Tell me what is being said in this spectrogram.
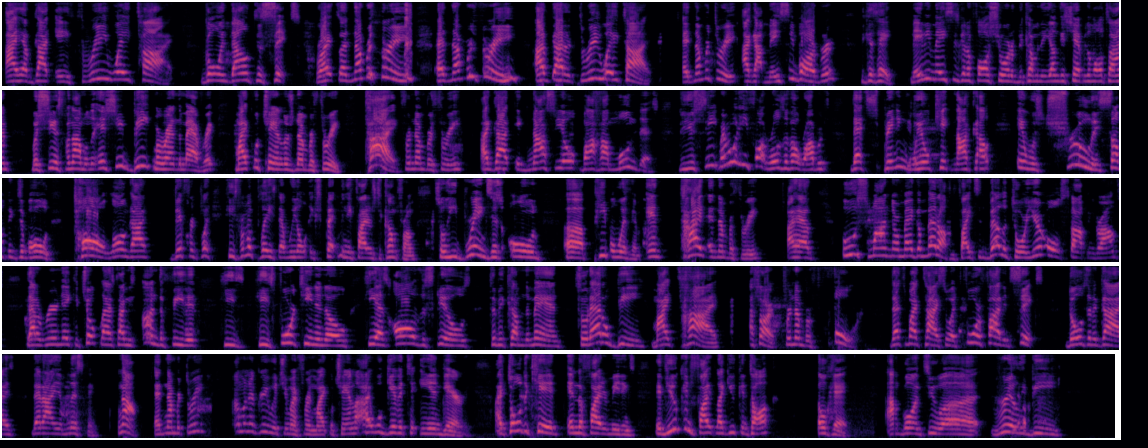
I have got a three-way tie going down to six, right? So at number three, at number three, I've got a three-way tie. At number three, I got Maycee Barber because hey, maybe Maycee's gonna fall short of becoming the youngest champion of all time, but she is phenomenal. And she beat Miranda Maverick, Michael Chandler's number three. Tied for number three, I got Ignacio Bahamondes. Do you see? Remember when he fought Roosevelt Roberts? That spinning wheel kick knockout? It was truly something to behold. Tall, long guy, different place. He's from a place that we don't expect many fighters to come from. So he brings his own uh, people with him. And tied at number three, I have Usman Nurmagomedov. He fights in Bellator, your old stomping grounds. Got a rear naked choke last time. He's undefeated. He's he's 14 and 0. He has all the skills to become the man. So that'll be my tie. I'm sorry, for number four. That's my tie. So at four, five, and six, those are the guys that I am listing. Now, at number three, I'm going to agree with you, my friend Michael Chandler. I will give it to Ian Garry. I told the kid in the fighter meetings, if you can fight like you can talk, okay, I'm going to uh, really be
